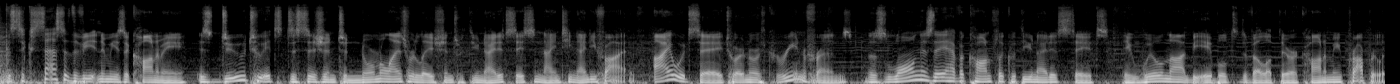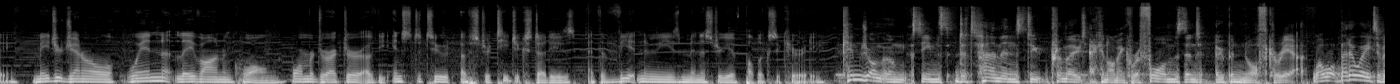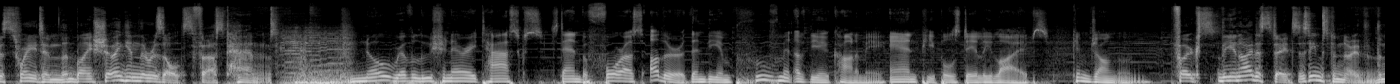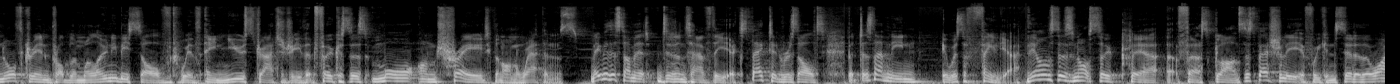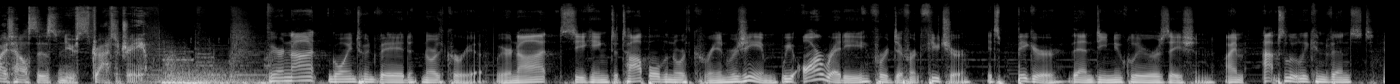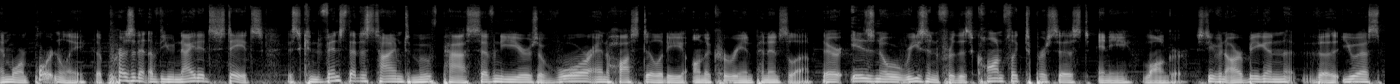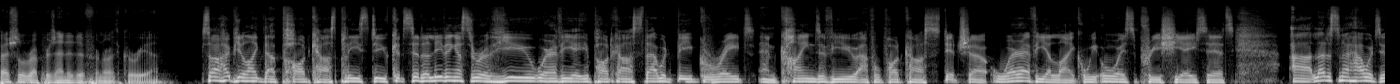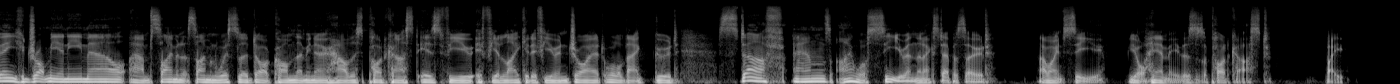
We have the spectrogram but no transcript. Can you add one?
The success of the Vietnamese economy is due to its decision to normalize relations with the United States in 1995. I would say to our North Korean friends that as long as they have a conflict with the United States, they will not be able to develop their economy properly. Major General Nguyen Le Van Quang, former director of the Institute of Strategic Studies at the Vietnamese Ministry of Public Security. Kim Jong un seems determined to promote economic reforms and open North Korea. Well, what better way to persuade him than by showing him the results firsthand. No revolutionary tasks stand before us other than the improvement of the economy and people's daily lives. Kim Jong un. Folks, the United States seems to know that the North Korean problem will only be solved with a new strategy that focuses more on trade than on weapons. Maybe the summit didn't have the expected results, but does that mean it was a failure? The answer is not so clear at first glance, especially if we consider the White House's new strategy. We are not going to invade North Korea. We are not seeking to topple the North Korean regime. We are ready for a different future. It's bigger than denuclearization. I'm absolutely convinced, and more importantly, the President of the United States is convinced that it's time to move past 70 years of war and hostility on the Korean Peninsula. There is no reason for this conflict to persist any longer. Stephen R. Biegun, the U.S. Special Representative for North Korea. So I hope you like that podcast. Please do consider leaving us a review wherever you get your podcasts. That would be great and kind of you. Apple Podcast, Stitcher, wherever you like. We always appreciate it. Uh, let us know how we're doing. You can drop me an email, um, simon at simonwhistler.com. Let me know how this podcast is for you, if you like it, if you enjoy it, all of that good stuff. And I will see you in the next episode. I won't see you. You'll hear me. This is a podcast. Bye.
